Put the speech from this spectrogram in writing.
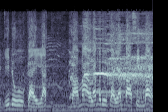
ตะกี้ดูไก่ยักษ์บาร์มาแล้วมาดูไก่ยักษ์บาซินบ้าง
